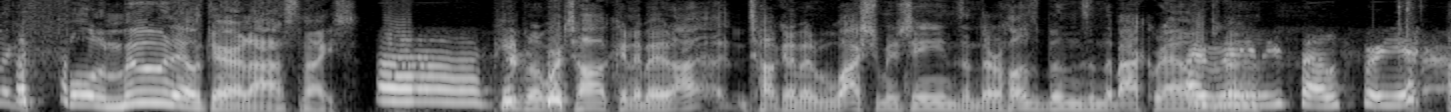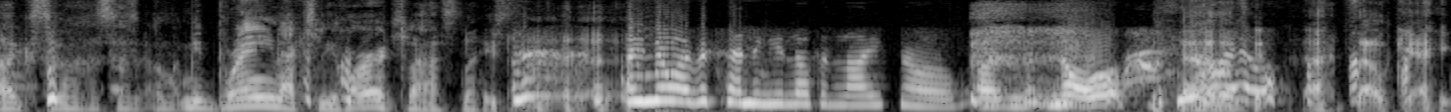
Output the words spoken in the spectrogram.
Like a full moon out there last night. Ah, People were talking about uh, talking about washing machines and their husbands in the background. I and I- really felt for you. Like, so, so, my brain actually hurt last night. I know I was sending you love and light. No, or no, That's okay.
